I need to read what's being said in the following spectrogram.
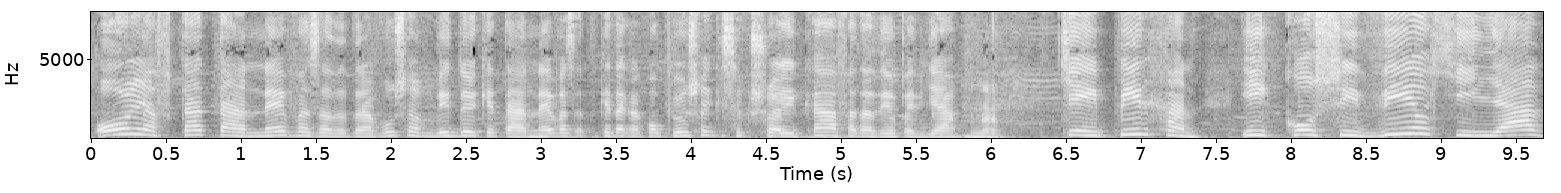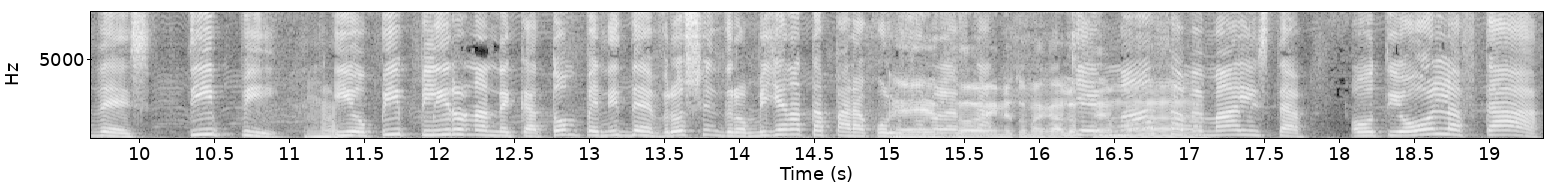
Όλα αυτά τα ανέβαζαν, τα τραβούσαν βίντεο και τα ανέβαζαν και τα κακοποιούσαν και σεξουαλικά αυτά τα δύο παιδιά. Ναι. Και υπήρχαν 22.000 τύποι Ναι. οι οποίοι πλήρωναν 150 ευρώ συνδρομή για να τα παρακολουθούν όλα Εδώ αυτά. είναι το μεγάλο και θέμα. μάθαμε μάλιστα ότι όλα αυτά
